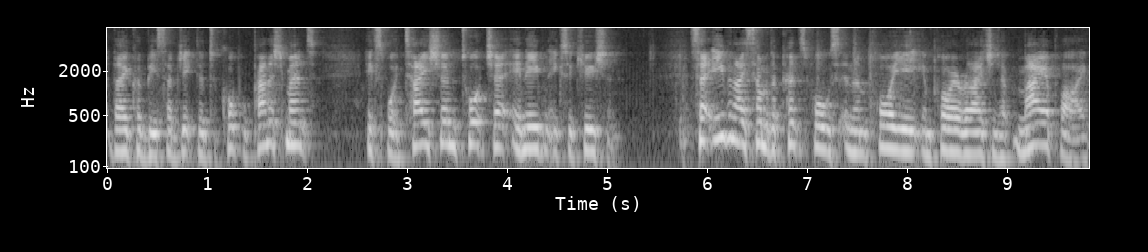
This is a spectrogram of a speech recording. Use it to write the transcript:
they could be subjected to corporal punishment, exploitation, torture, and even execution. So even though some of the principles in the employee-employer relationship may apply,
